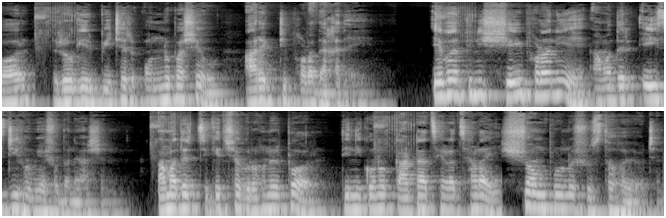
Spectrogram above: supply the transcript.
পর রোগীর পিঠের অন্য পাশেও আরেকটি ফোড়া দেখা দেয়। এবার তিনি সেই ফোড়া নিয়ে আমাদের এইচডি হোমিও সদনে আসেন। আমাদের চিকিৎসা গ্রহণের পর তিনি কোনো কাটা ছেঁড়া ছাড়াই সম্পূর্ণ সুস্থ হয়ে ওঠেন।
